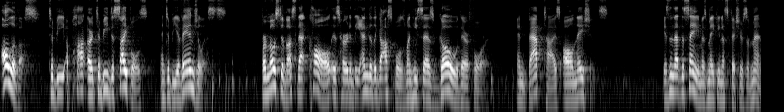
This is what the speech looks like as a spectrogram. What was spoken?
all of us to be, or to be disciples and to be evangelists. For most of us, that call is heard at the end of the Gospels when he says, Go, therefore, and baptize all nations. Isn't that the same as making us fishers of men?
